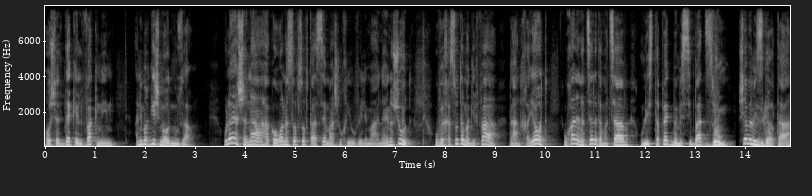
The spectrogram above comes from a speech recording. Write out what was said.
או של דקל וקנין, אני מרגיש מאוד מוזר. אולי השנה הקורונה סוף סוף תעשה משהו חיובי למען האנושות, ובחסות המגפה וההנחיות אוכל לנצל את המצב ולהסתפק במסיבת זום, שבמסגרתה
